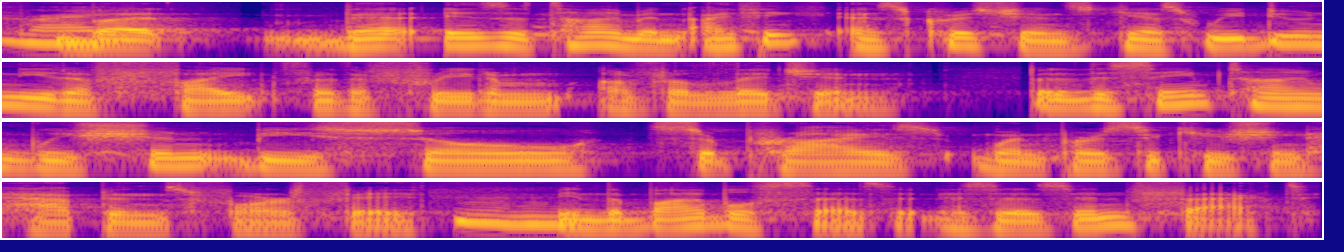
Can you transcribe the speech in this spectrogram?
Right. But that is a time. And I think as Christians, yes, we do need a fight for the freedom of religion. But at the same time, we shouldn't be so surprised when persecution happens for our faith. Mm-hmm. I mean, the Bible says it. It says, in fact,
